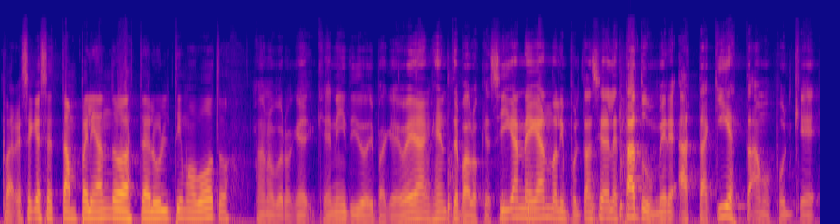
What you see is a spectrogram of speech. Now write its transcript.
parece que se están peleando hasta el último voto. Mano, pero qué, qué nítido. Y para que vean, gente, para los que sigan negando la importancia del estatus, mire, hasta aquí estamos, porque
